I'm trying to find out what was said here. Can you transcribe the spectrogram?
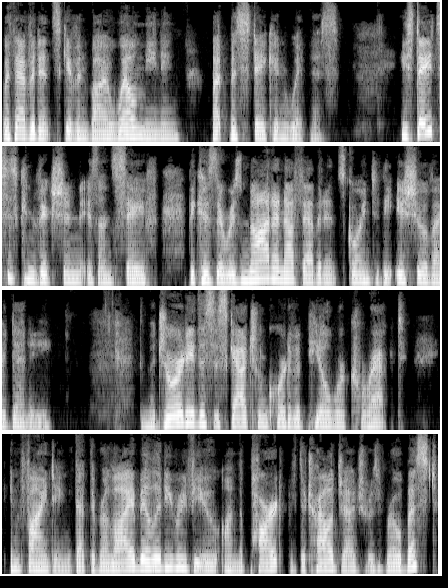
with evidence given by a well meaning but mistaken witness. He states his conviction is unsafe because there was not enough evidence going to the issue of identity. The majority of the Saskatchewan Court of Appeal were correct in finding that the reliability review on the part of the trial judge was robust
